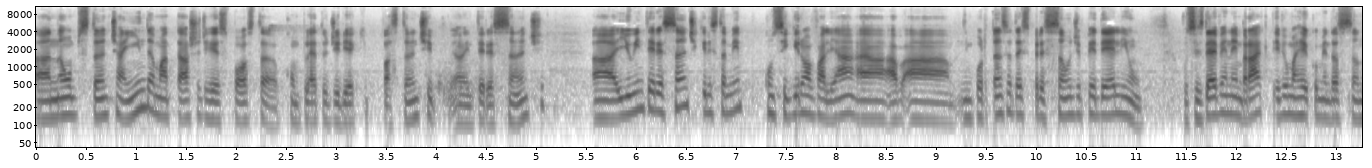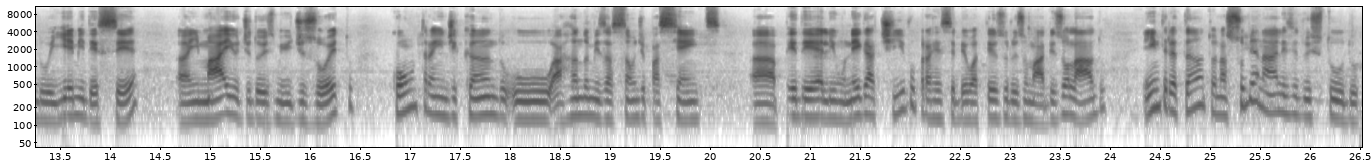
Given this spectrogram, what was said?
Uh, não obstante, ainda é uma taxa de resposta completa, eu diria que bastante uh, interessante. Uh, e o interessante é que eles também conseguiram avaliar a, a, a, importância da expressão de PDL1. Vocês devem lembrar que teve uma recomendação do IMDC em maio de 2018, contraindicando o, a randomização de pacientes uh, PDL1 negativo para receber o atezolizumab isolado. Entretanto, na subanálise do estudo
